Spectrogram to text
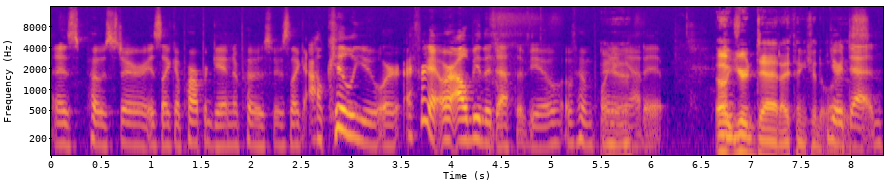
and his poster is like a propaganda poster it's like i'll kill you or i forget or i'll be the death of you of him pointing Yeah. at it Oh, And- you're dead. I think it was. you're dead.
